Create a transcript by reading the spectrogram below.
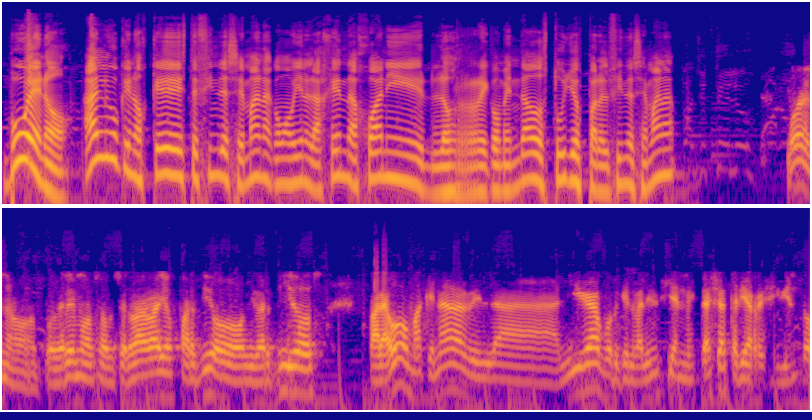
Bueno, algo que nos quede este fin de semana, ¿cómo viene la agenda, Juani? ¿Los recomendados tuyos para el fin de semana? Bueno, podremos observar varios partidos divertidos. Para vos, más que nada de la liga, porque el Valencia en Mestalla estaría recibiendo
